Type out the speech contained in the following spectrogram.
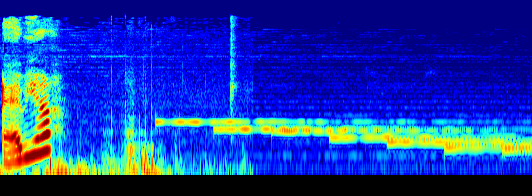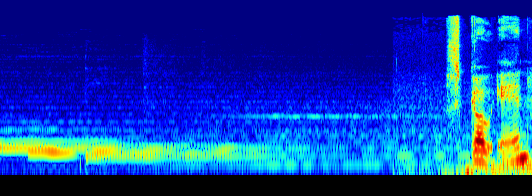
area? Let's go in.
